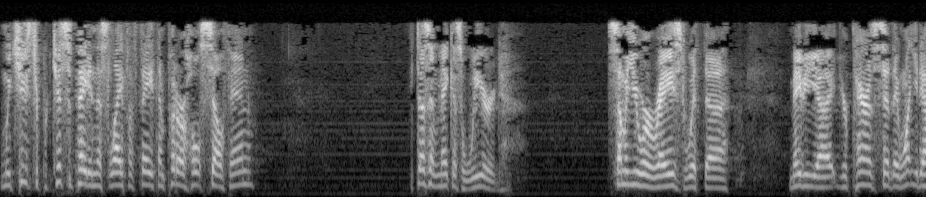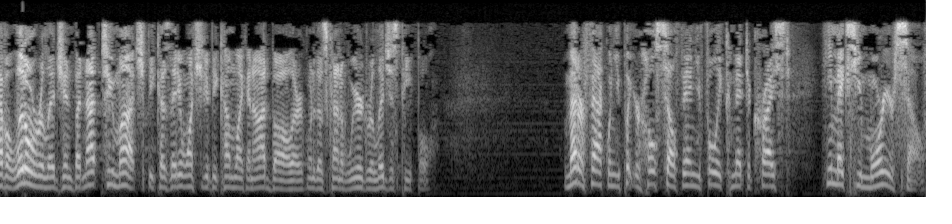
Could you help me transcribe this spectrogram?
When we choose to participate in this life of faith and put our whole self in, it doesn't make us weird. Some of you were raised with uh, maybe uh, your parents said they want you to have a little religion, but not too much because they didn't want you to become like an oddball or one of those kind of weird religious people. Matter of fact, when you put your whole self in, you fully commit to Christ, He makes you more yourself.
